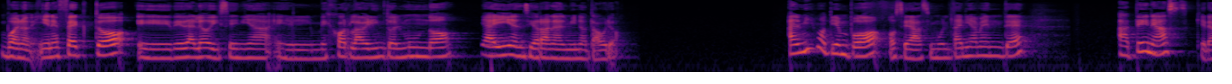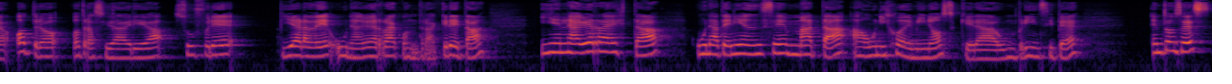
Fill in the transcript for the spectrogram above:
Bueno, y en efecto, eh, Dédalo diseña el mejor laberinto del mundo y ahí encierran al Minotauro. Al mismo tiempo, o sea, simultáneamente, Atenas, que era otro, otra ciudad griega, sufre pierde una guerra contra Creta y en la guerra esta un ateniense mata a un hijo de Minos, que era un príncipe. Entonces,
